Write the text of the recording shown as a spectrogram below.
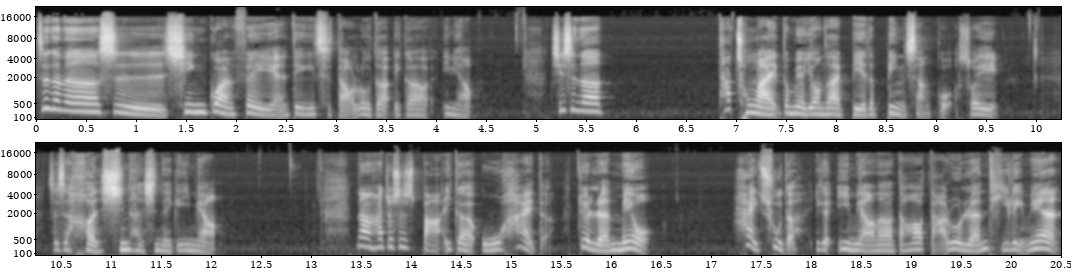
这个呢是新冠肺炎第一次导入的一个疫苗。其实呢，它从来都没有用在别的病上过，所以这是很新很新的一个疫苗。那它就是把一个无害的、对人没有害处的一个疫苗呢，然后打入人体里面，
